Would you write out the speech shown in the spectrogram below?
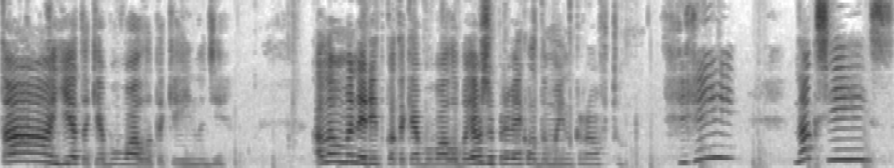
Та є таке, бувало таке іноді. Але у мене рідко таке бувало, бо я вже привикла до Майнкрафту. Хі-хі! Ноксіс!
